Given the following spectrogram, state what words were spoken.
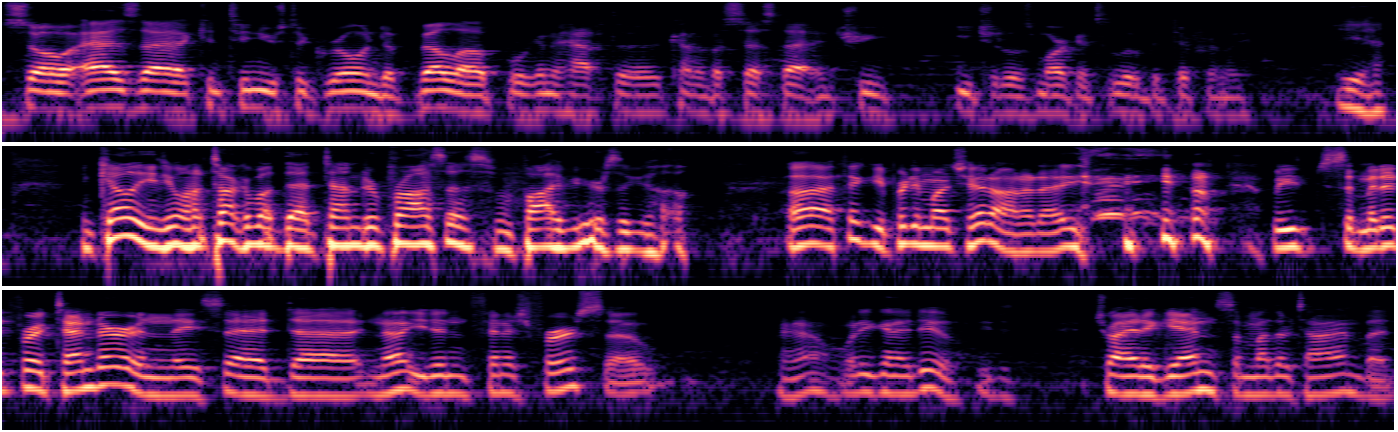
So, as that continues to grow and develop, we're going to have to kind of assess that and treat each of those markets a little bit differently. Yeah. And Kelly, do you want to talk about that tender process from five years ago? Uh, I think you pretty much hit on it. I, you know, we submitted for a tender, and they said, uh, "No, you didn't finish first. So, you know, what are you going to do? You just try it again some other time." But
